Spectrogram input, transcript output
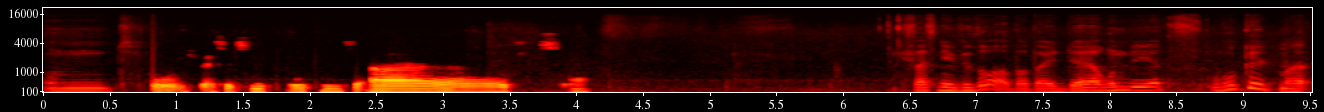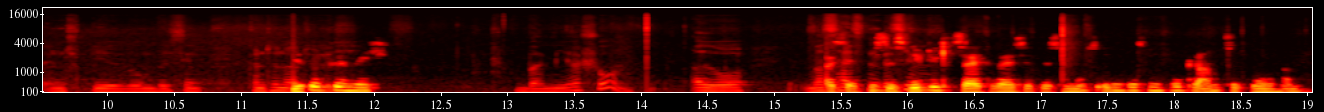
Und oh, ich weiß jetzt nicht, wo ich soll. Ah, ist, ja. ich weiß nicht wieso, aber bei der Runde jetzt ruckelt mal ins Spiel so ein bisschen. Könnte Wieder für natürlich mich. bei mir schon. Also, was Also heißt das ist wirklich zeitweise, das muss irgendwas mit dem Programm zu tun haben.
